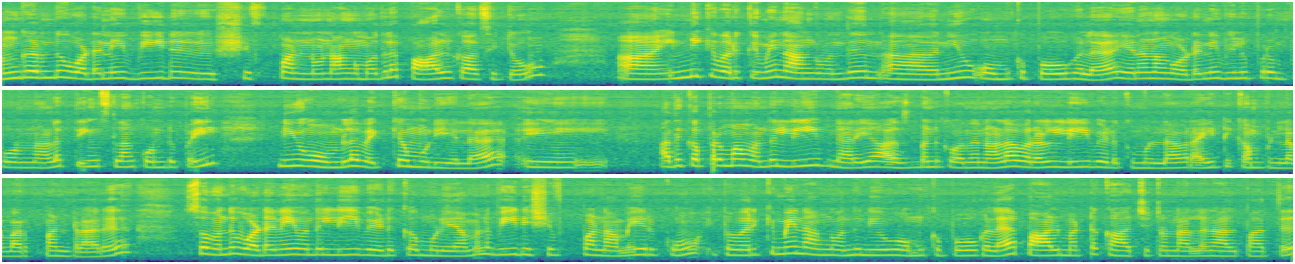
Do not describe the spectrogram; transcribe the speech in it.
அங்கேருந்து உடனே வீடு ஷிஃப்ட் பண்ணோம். நாங்கள் முதல்ல பால் காசிட்டோம் இன்றைக்கி வரைக்குமே நாங்கள் வந்து நியூ ஹோமுக்கு போகலை. ஏன்னா நாங்கள் உடனே விழுப்புரம் போனதுனால திங்ஸ்லாம் கொண்டு போய் நியூ ஹோமில் வைக்க முடியலை. அதுக்கப்புறமா வந்து லீவ் நிறையா ஹஸ்பண்டுக்கு வந்தனால அவரால் லீவ் எடுக்க முடியல. அவர் ஐடி கம்பெனியில் ஒர்க் பண்ணுறாரு ஸோ வந்து உடனே வந்து லீவ் எடுக்க முடியாமல் வீடு ஷிஃப்ட் பண்ணாமே இருக்கும். இப்போ வரைக்குமே நாங்கள் வந்து நியூ ஹோமுக்கு போகலை. பால் மட்டும் காய்ச்சிட்டோம் நல்ல நாள் பார்த்து.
